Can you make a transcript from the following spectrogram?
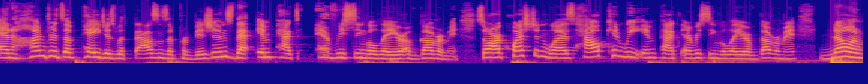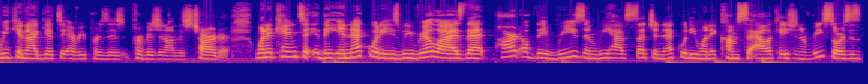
and hundreds of pages with thousands of provisions that impact every single layer of government. So our question was how can we impact every single layer of government knowing we cannot get to every provision on this charter? When it came to the inequities, we realized that part of the reason we have such inequity when it comes to allocation of resources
